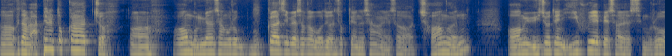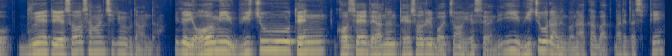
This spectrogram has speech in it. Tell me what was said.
어, 그다음에 앞에는 똑같죠. 어, 어음 문면상으로 무까지 배서가 모두 연속되는 상황에서 정은 어음이 위조된 이후에 배서였으므로 무에 대해서 상한 책임을 부담한다. 그러니까 이 어음이 위조된 것에 대한 배서를 멀쩡하게 했어요. 근데 이 위조라는 거는 아까 마- 말했다시피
